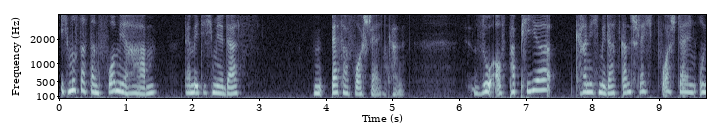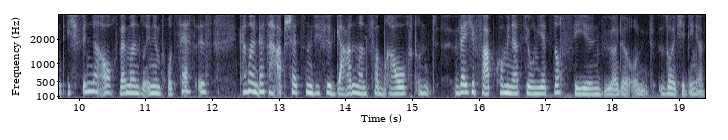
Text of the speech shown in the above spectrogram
ich muss das dann vor mir haben, damit ich mir das besser vorstellen kann. So auf Papier kann ich mir das ganz schlecht vorstellen und ich finde auch, wenn man so in dem Prozess ist, kann man besser abschätzen, wie viel Garn man verbraucht und welche Farbkombination jetzt noch fehlen würde und solche Dinge.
